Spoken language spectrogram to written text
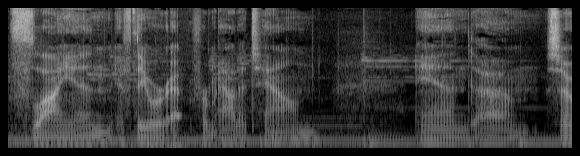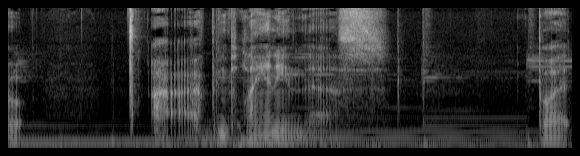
fly in if they were from out of town. And um, so I've been planning this, but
